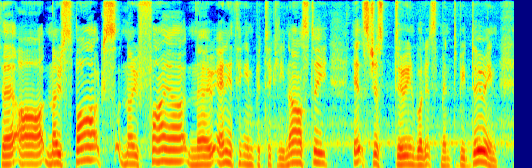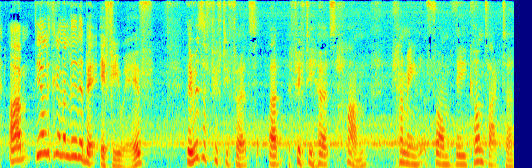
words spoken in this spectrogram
There are no sparks, no fire, no anything in particularly nasty. It's just doing what it's meant to be doing. Um, the only thing I'm a little bit iffy with, there is a 50 hertz, uh, 50 hertz hum coming from the contactor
